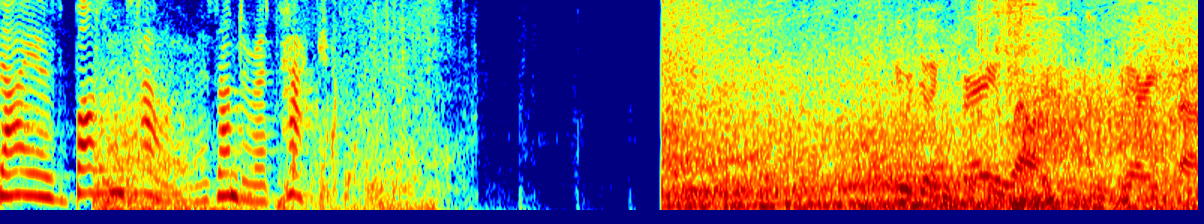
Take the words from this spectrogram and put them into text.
Dire's bottom tower is under attack. You were doing very well. I'm very proud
